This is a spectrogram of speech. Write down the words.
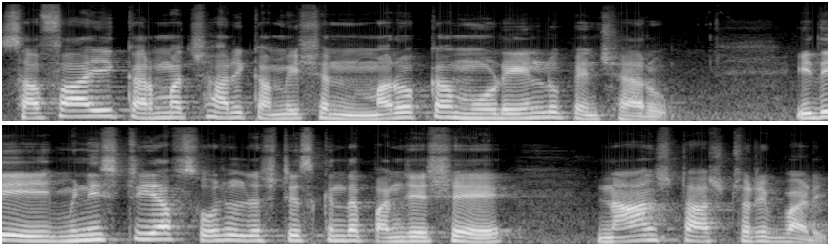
సఫాయి కర్మచారి కమిషన్ మరొక మూడేళ్ళు పెంచారు. ఇది మినిస్ట్రీ ఆఫ్ సోషల్ జస్టిస్ కింద పనిచేసే నాన్ స్టాచ్యుటరీ బాడీ.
